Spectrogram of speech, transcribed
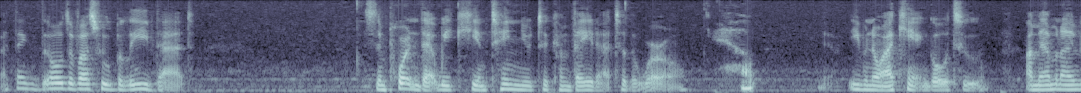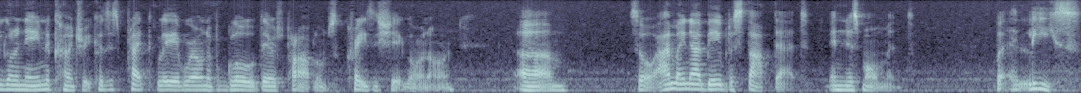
I think those of us who believe that, it's important that we continue to convey that to the world. Yeah. yeah. Even though I can't go to, I mean, I'm not even going to name the country because it's practically everywhere on the globe. There's problems, crazy shit going on. Um, so I might not be able to stop that in this moment, but at least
